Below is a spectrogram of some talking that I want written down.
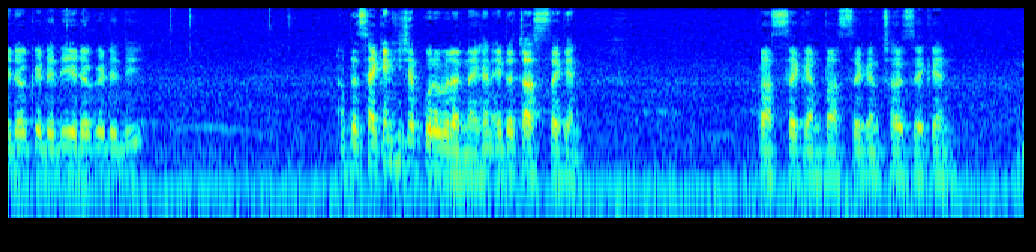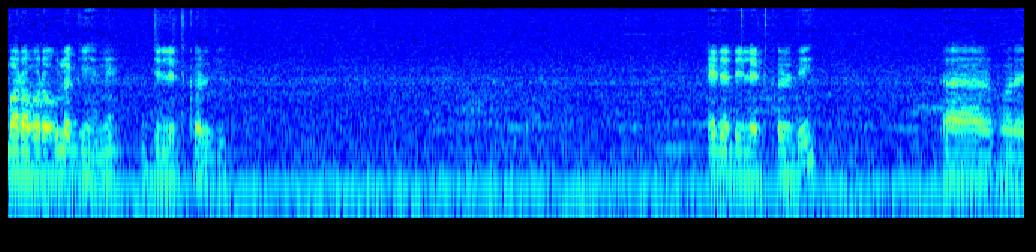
এটাও কেটে দিই, এটাও কেটে দিই। আপনি সেকেন্ড হিসাব করে ফেলেন না, এখানে এটা চার সেকেন্ড পাঁচ সেকেন্ড পাঁচ সেকেন্ড ছয় সেকেন্ড বড় বড়গুলো কি আমি ডিলিট করে দিই। এটা ডিলিট করে দিই, তারপরে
